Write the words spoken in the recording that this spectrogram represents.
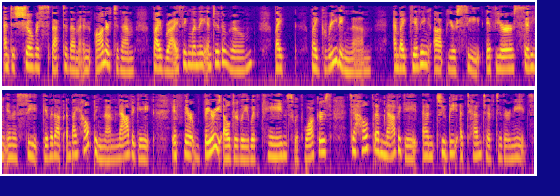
and to show respect to them and honor to them by rising when they enter the room, by by greeting them and by giving up your seat. If you're sitting in a seat, give it up and by helping them navigate. If they're very elderly with canes, with walkers, to help them navigate and to be attentive to their needs.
